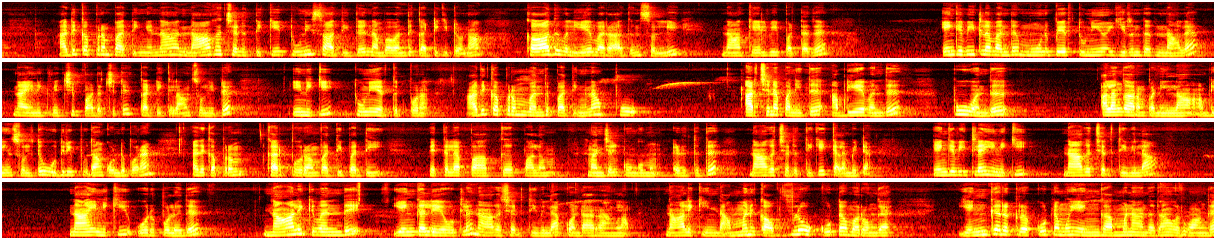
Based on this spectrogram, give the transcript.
அதுக்கப்புறம் பார்த்திங்கன்னா நாகச்சதுர்த்திக்கு துணி சாத்திட்டு நம்ம வந்து கட்டிக்கிட்டோன்னா காது வலியே வராதுன்னு சொல்லி நான் கேள்விப்பட்டது. எங்கள் வீட்டில் வந்து மூணு பேர் துணியும் இருந்ததுனால நான் இன்றைக்கி வச்சு படைச்சிட்டு கட்டிக்கலாம்னு சொல்லிவிட்டு இன்றைக்கி துணி எடுத்துகிட்டு போகிறேன் அதுக்கப்புறம் வந்து பார்த்திங்கன்னா பூ. அர்ச்சனை பண்ணிவிட்டு அப்படியே வந்து பூ வந்து அலங்காரம் பண்ணிடலாம் அப்படின்னு சொல்லிட்டு உதிரி பூ தான் கொண்டு போகிறேன் அதுக்கப்புறம் கற்பூரம் வத்திப்பத்தி வெத்தலைப்பாக்கு பழம் மஞ்சள் குங்குமம் எடுத்துகிட்டு நாகச்சதுர்த்திக்கு கிளம்பிட்டேன். எங்கள் வீட்டில் இன்றைக்கி நாகச்சதுர்த்தி விழா நான் இன்றைக்கி ஒரு பொழுது நாளைக்கு வந்து எங்கள் லேஅவுட்டில் நாகச்சதுர்த்தி விழா கொண்டாடுறாங்களாம். நாளைக்கு இந்த அம்மனுக்கு அவ்வளோ கூட்டம் வருங்க. எங்கே இருக்கிற கூட்டமும் எங்கள் அம்மனாண்ட தான் வருவாங்க.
